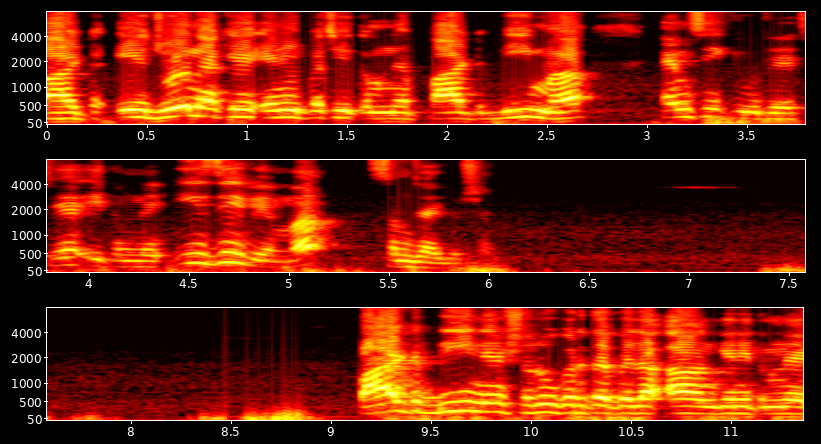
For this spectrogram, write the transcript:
પાર્ટ એ જોઈ નાખે, એની પછી તમને પાર્ટ બીમાં એમસીક્યુ જે છે એ તમને ઇઝી વેમાં સમજાઈ જશે. પાર્ટ બી ને શરૂ કરતા પહેલા આ અંગેની તમને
